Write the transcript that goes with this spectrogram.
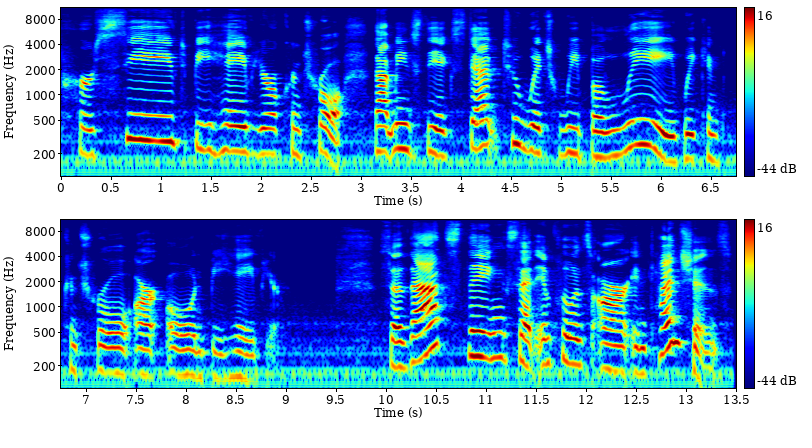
perceived behavioral control. That means the extent to which we believe we can control our own behavior. So that's things that influence our intentions,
